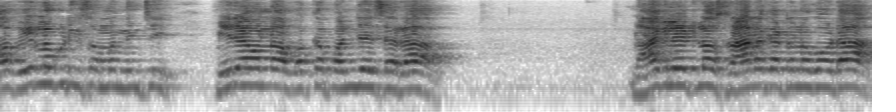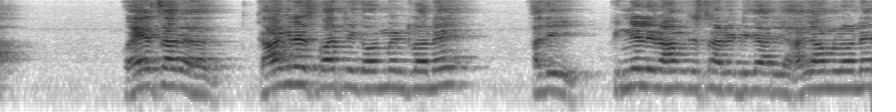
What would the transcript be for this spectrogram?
ఆ వీర్ల గుడికి సంబంధించి మీరేమన్నా ఒక్క పని చేశారా? నాగిలేట్లో స్నానఘటన కూడా వైఎస్ఆర్ కాంగ్రెస్ పార్టీ గవర్నమెంట్లోనే అది పిన్నెల్లి రామకృష్ణారెడ్డి గారి హయాంలోనే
